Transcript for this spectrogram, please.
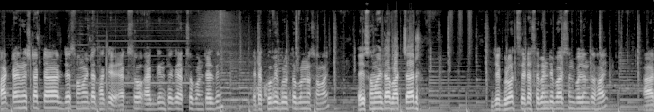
থার্ড ট্রাইমেস্টারটার যে সময়টা থাকে, একশো একদিন থেকে একশো পঞ্চাশ দিন, এটা খুবই গুরুত্বপূর্ণ সময়। এই সময়টা বাচ্চার যে গ্রোথ সেটা সেভেন্টি পার্সেন্ট পর্যন্ত হয়, আর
